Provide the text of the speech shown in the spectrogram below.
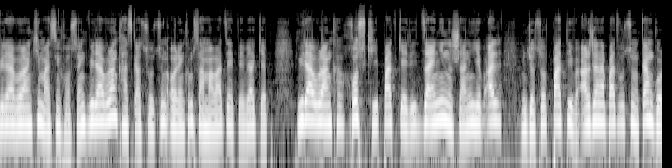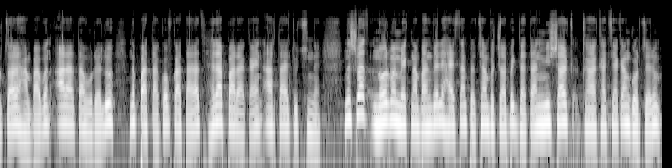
վիրավորանքի մասին խոսենք, վիրավորանք հասկացություն օրենքում սահմանված է հետևյալ կերպ. վիրավորանքը խոսքի, պատկերի, ձայնի նշանի եւ այլ միջոցով պատիվը, արժանապատվությունը կամ գործարար համբավն արարտավորելու նպատակով կատարած հրաապարակային արտահայտությունն է։ Նշված նորմը մեկնաբանվել է Հայաստան պետության վճարբեկ դատարանի մի շարք քաղաքացիական գործերում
